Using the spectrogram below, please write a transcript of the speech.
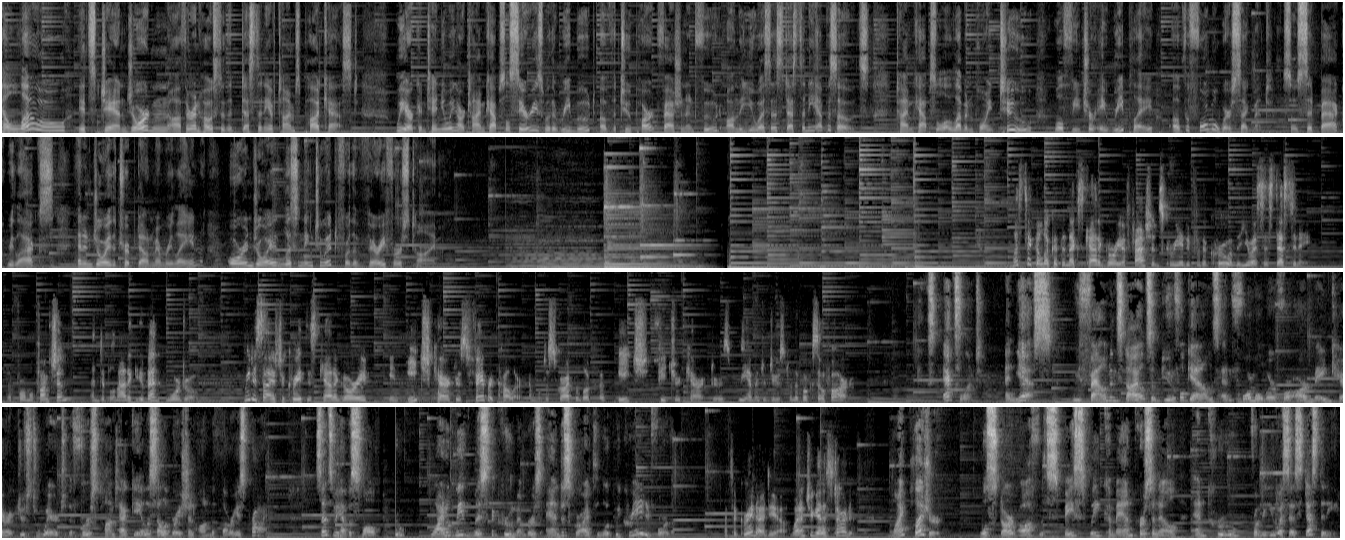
Hello, it's Jan Jordynn, author and host of the Destiny of Times podcast. We are continuing our time capsule series with a reboot of the two part Fashion and Food on the USS Destiny episodes. Time Capsule 11.2 will feature a replay of the formal wear segment. So sit back, relax, and enjoy the trip down memory lane, or enjoy listening to it for the very first time. Let's take a look at the next category of fashions created for the crew of the USS Destiny the formal function and diplomatic event wardrobe. We decided to create this category in each character's favorite color and will describe the look of each featured characters we have introduced in the book so far. Excellent. And yes, we found and styled some beautiful gowns and formal wear for our main characters to wear to the first contact gala celebration on Matharius Prime. Since we have a small crew, why don't we list the crew members and describe the look we created for them? That's a great idea. Why don't you get us started? My pleasure. We'll start off with Space Fleet Command personnel and crew from the USS Destiny.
